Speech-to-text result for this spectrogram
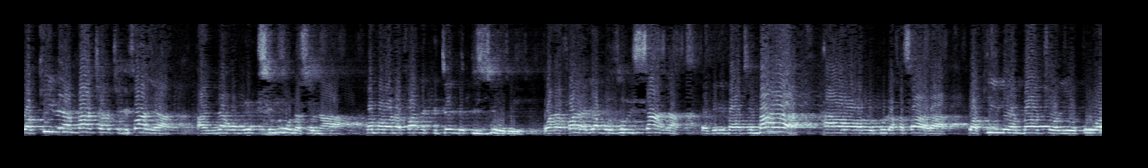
kwa kile ambacho wanachokifanya. Annahum yuhsinuna sunaa kwamba wanafanya kitendo kizuri, wanafanya jambo zuri sana, lakini bahati mbaya hawa wamekula hasara kwa kile ambacho waliokuwa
